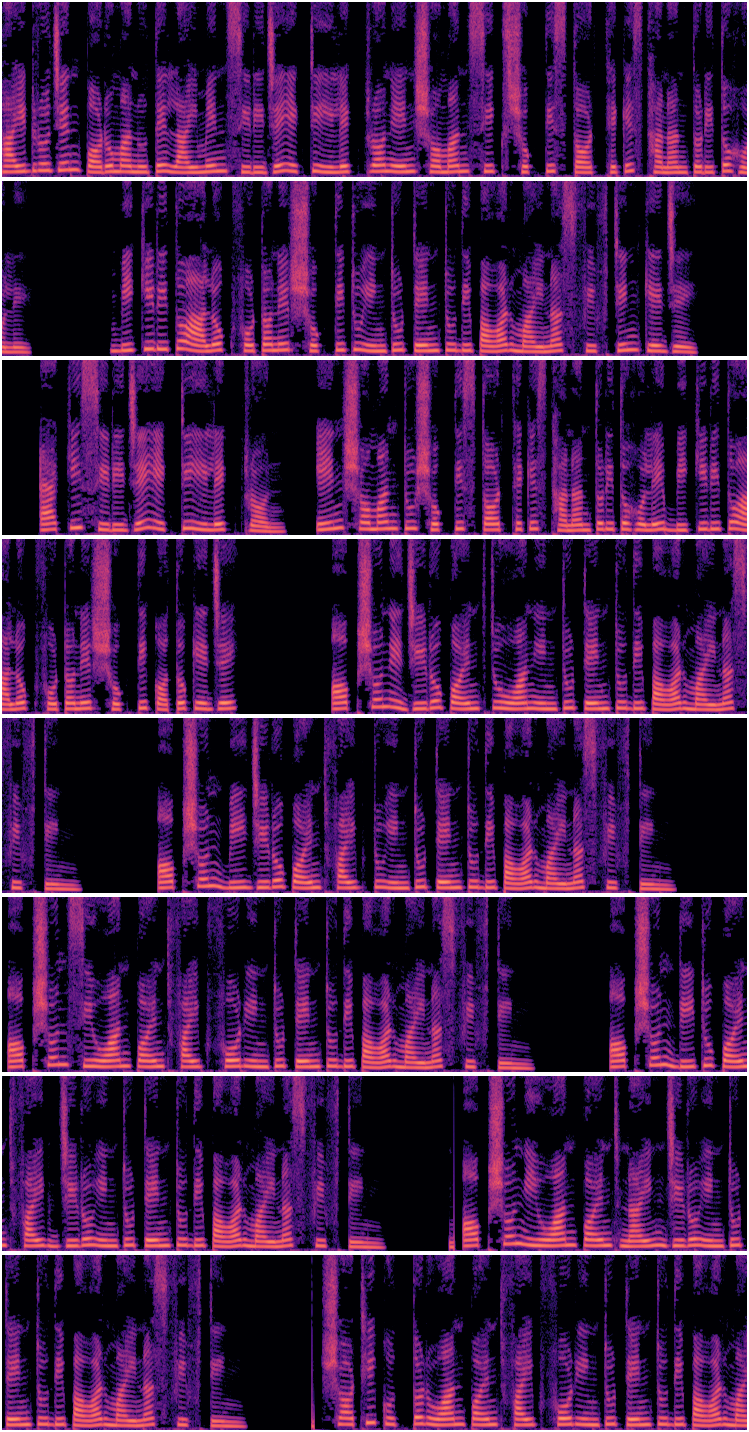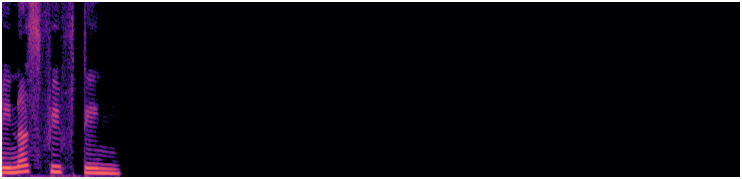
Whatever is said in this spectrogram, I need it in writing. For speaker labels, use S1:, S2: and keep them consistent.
S1: Hydrogen পরমাণুতে Lyman সিরিজে একটি ইলেকট্রন এন সমান সিক্স শক্তি স্তর থেকে স্থানান্তরিত হলে। বিকিরিত আলোক ফোটনের শক্তি two into ten to the power minus fifteen kJ. একই সিরিজে একটি ইলেকট্রন এন সমান টু শক্তি স্তর থেকে স্থানান্তরিত হলে বিকিরিত আলোক ফোটনের শক্তি কত কেজে? Option A 0.21 into 10 to the power minus 15. Option B 0.52 into 10 to the power minus 15. Option C 1.54 into 10 to the power minus 15. Option D 2.50 into 10 to the power minus 15. Option E 1.90 into 10 to the power minus 15. সঠিক উত্তর one point five four into ten to the power minus fifteen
